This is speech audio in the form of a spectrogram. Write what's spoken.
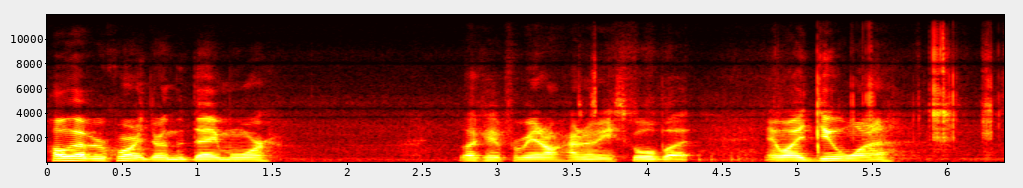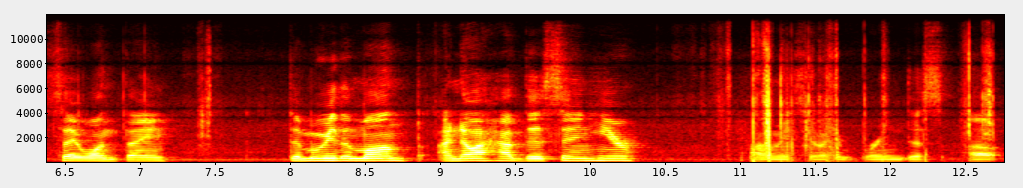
hopefully I'll be recording during the day more. Luckily for me, I don't have any school, but anyway, I do want to say one thing the movie of the month. I know I have this in here. Let me see if I can bring this up.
